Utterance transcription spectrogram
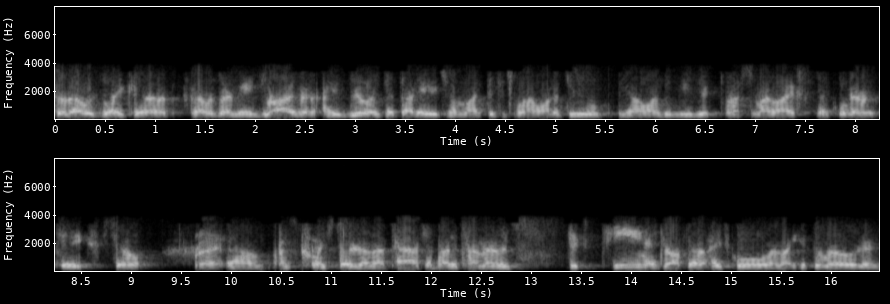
so that was like, uh, that was my main drive. And I realized at that age, I'm like, this is what I want to do. You know, I want to do music the rest of my life, like whatever it takes. So, right. um, I, I started on that path. And By the time I was 16, I dropped out of high school and I hit the road and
